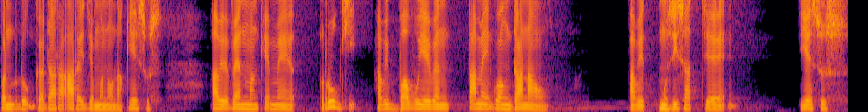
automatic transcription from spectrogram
penduduk Gadara are je menolak Yesus. Abi ben mangkeme rugi. Abi babu ye ben tame guang danau. Abi musisat je Yesus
